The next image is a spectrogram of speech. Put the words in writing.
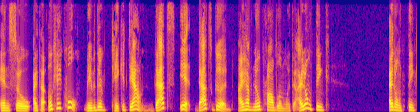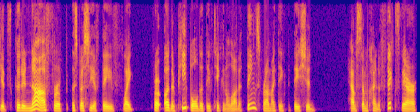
And so I thought, okay, cool. Maybe they'll take it down. That's it. That's good. I have no problem with it. I don't think I don't think it's good enough for especially if they've like for other people that they've taken a lot of things from. I think that they should have some kind of fix there.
